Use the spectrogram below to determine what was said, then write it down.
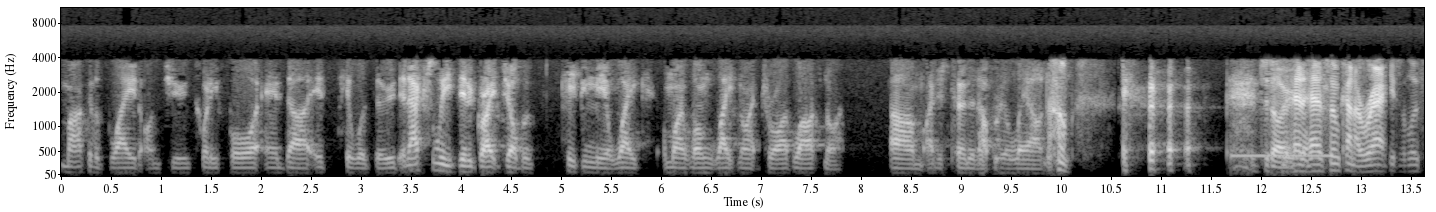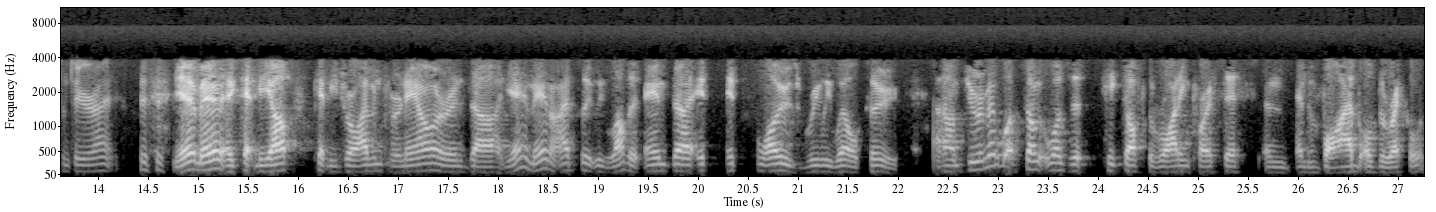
Mark of the Blade, on June 24, and uh, it's killer, dude. It actually did a great job of keeping me awake on my long late night drive last night. Um, I just turned it up real loud. just so, had to have some kind of racket to listen to, right? yeah, man, it kept me up, kept me driving for an hour, and uh, yeah, man, I absolutely love it, and uh, it it flows really well too. Um, do you remember what song it was that kicked off the writing process and and the vibe of the record?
